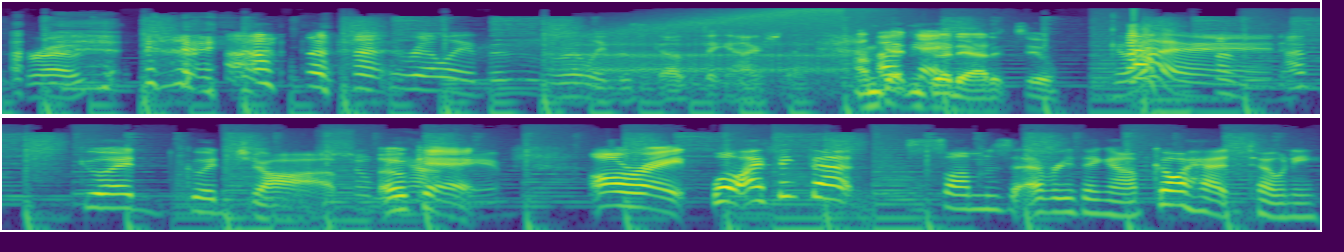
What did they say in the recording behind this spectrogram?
gross. really, this is really disgusting. Actually, I'm getting Okay. good at it too. Good. I'm- good, good job. She'll be Okay. happy. All right. Well, I think that sums everything up. Go ahead, Tony.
